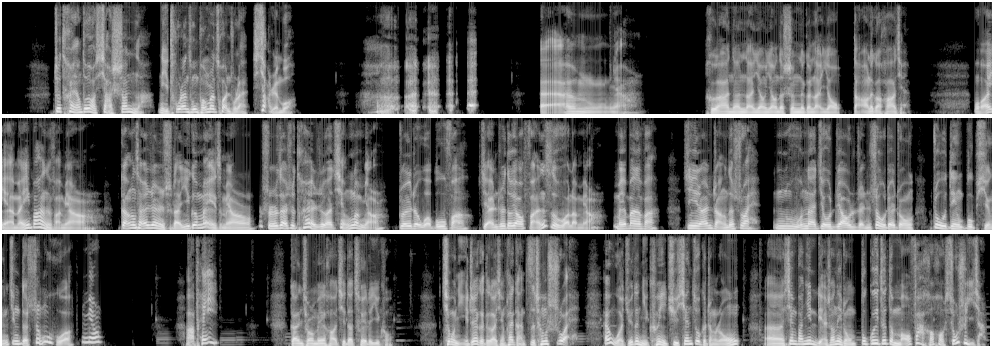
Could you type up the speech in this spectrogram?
这太阳都要下山了，你突然从旁边窜出来，吓人不？”何阿南懒洋洋的伸了个懒腰，打了个哈欠：“我也没办法，喵，刚才认识的一个妹子，喵，实在是太热情了，喵，追着我不放，简直都要烦死我了，喵。”没办法，既然长得帅，嗯，那就要忍受这种注定不平静的生活。喵！啊呸！甘球没好气的啐了一口：“就你这个德行，还敢自称帅？哎，我觉得你可以去先做个整容，呃，先把你脸上那种不规则的毛发好好收拾一下。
